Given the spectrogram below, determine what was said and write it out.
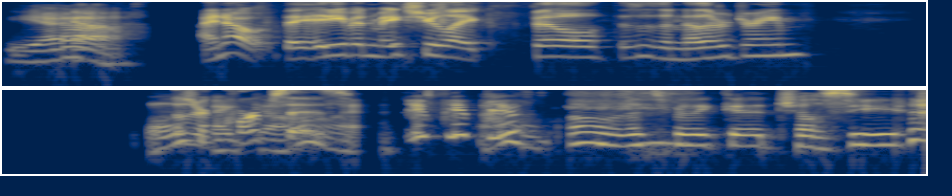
Yeah. Yeah. I know. It even makes you like, Phil, this is another dream. Oh Those are corpses. Bloop, bloop, bloop. Oh, oh, that's really good, Chelsy. no,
